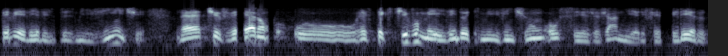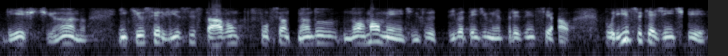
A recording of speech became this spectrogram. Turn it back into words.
fevereiro de 2020, né, tiveram o respectivo mês em 2021, ou seja, janeiro e fevereiro deste ano, em que os serviços estavam funcionando normalmente, inclusive atendimento presencial. Por isso que a gente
